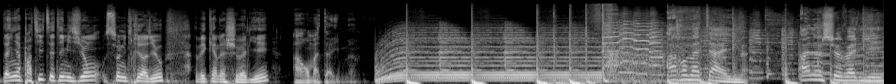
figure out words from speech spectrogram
Dernière partie de cette émission sur Nutri Radio avec Anna Chevalier, Aromatime. Aromatime, Alain Chevalier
